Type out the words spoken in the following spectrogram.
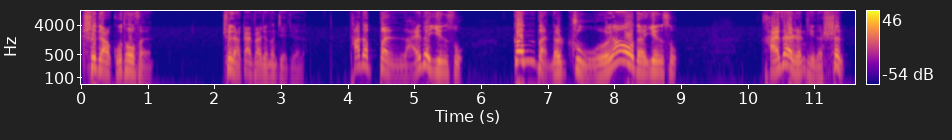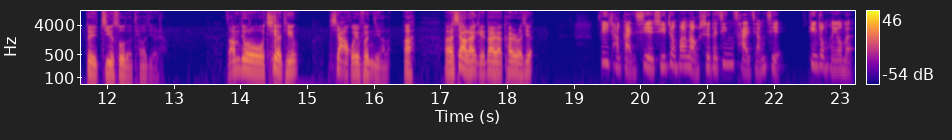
吃点骨头粉、吃点钙片就能解决的。它的本来的因素、根本的主要的因素，还在人体的肾对激素的调节上。咱们就窃听下回分解了啊。呃，下来给大家开热线。非常感谢徐正邦老师的精彩讲解，听众朋友们，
